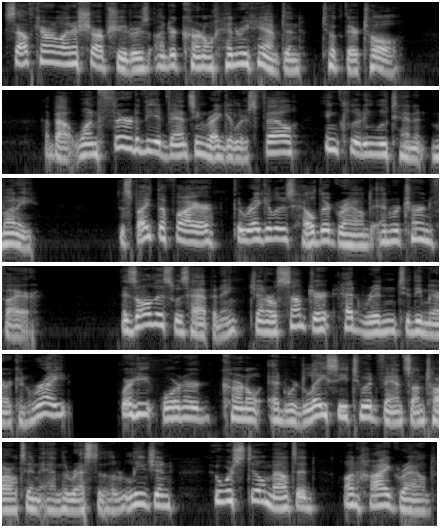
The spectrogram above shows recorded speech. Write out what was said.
South Carolina sharpshooters under Colonel Henry Hampton took their toll. About one third of the advancing regulars fell, including Lieutenant Money. Despite the fire, the regulars held their ground and returned fire. As all this was happening, General Sumter had ridden to the American right, where he ordered Colonel Edward Lacey to advance on Tarleton and the rest of the Legion, who were still mounted on high ground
